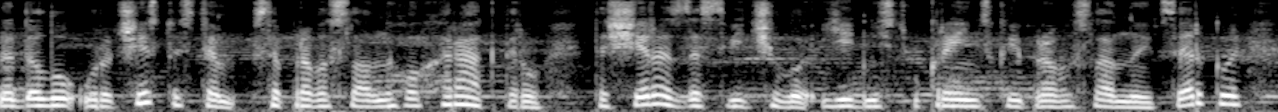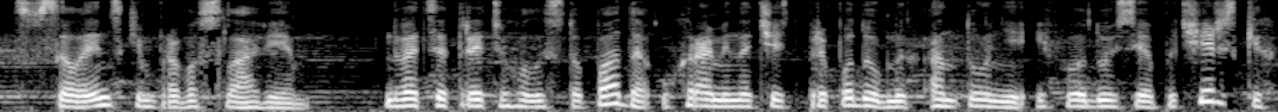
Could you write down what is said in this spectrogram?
надало урочистостям всеправославного характеру та ще раз засвідчило єдність Української православної церкви з вселенським православієм. 23 листопада у храмі на честь преподобних Антонія і Феодосія Печерських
